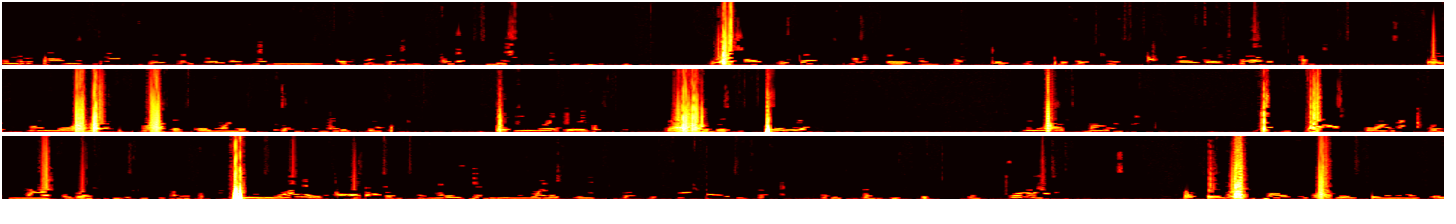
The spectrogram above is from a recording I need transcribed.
simplifying it down to simply the name of the company for that whereas the But the website wasn't doing what they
